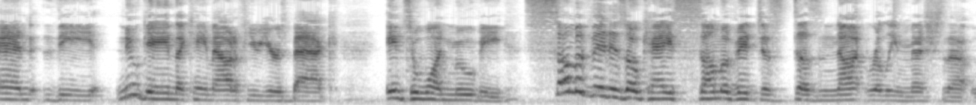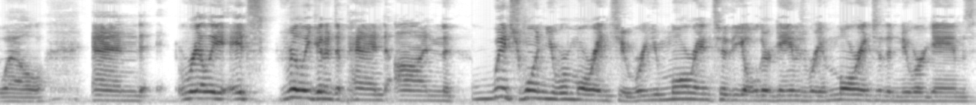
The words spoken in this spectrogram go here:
and the new game that came out a few years back into one movie. Some of it is okay, some of it just does not really mesh that well and really it's really going to depend on which one you were more into. Were you more into the older games? Were you more into the newer games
